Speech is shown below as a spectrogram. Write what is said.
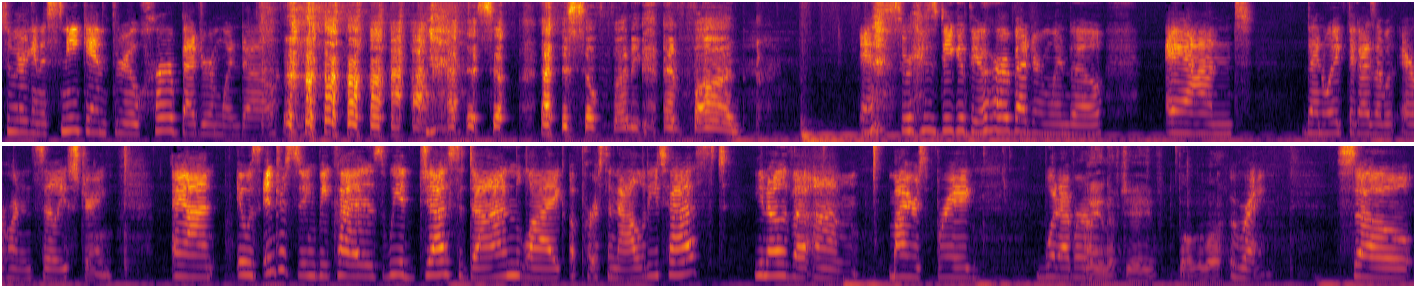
So we were gonna sneak in through her bedroom window. that, is so, that is so funny and fun. and so we're gonna sneak in through her bedroom window and then wake the guys up with air horn and silly string. And it was interesting because we had just done like a personality test. You know, the um Myers Briggs whatever. INFJ, blah blah blah. Right. So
